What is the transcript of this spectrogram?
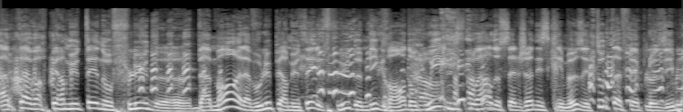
Après avoir permuté nos flux d'amants, elle a voulu permuter les flux de migrants. Donc oui, l'histoire de cette jeune escrimeuse est tout à fait plausible.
